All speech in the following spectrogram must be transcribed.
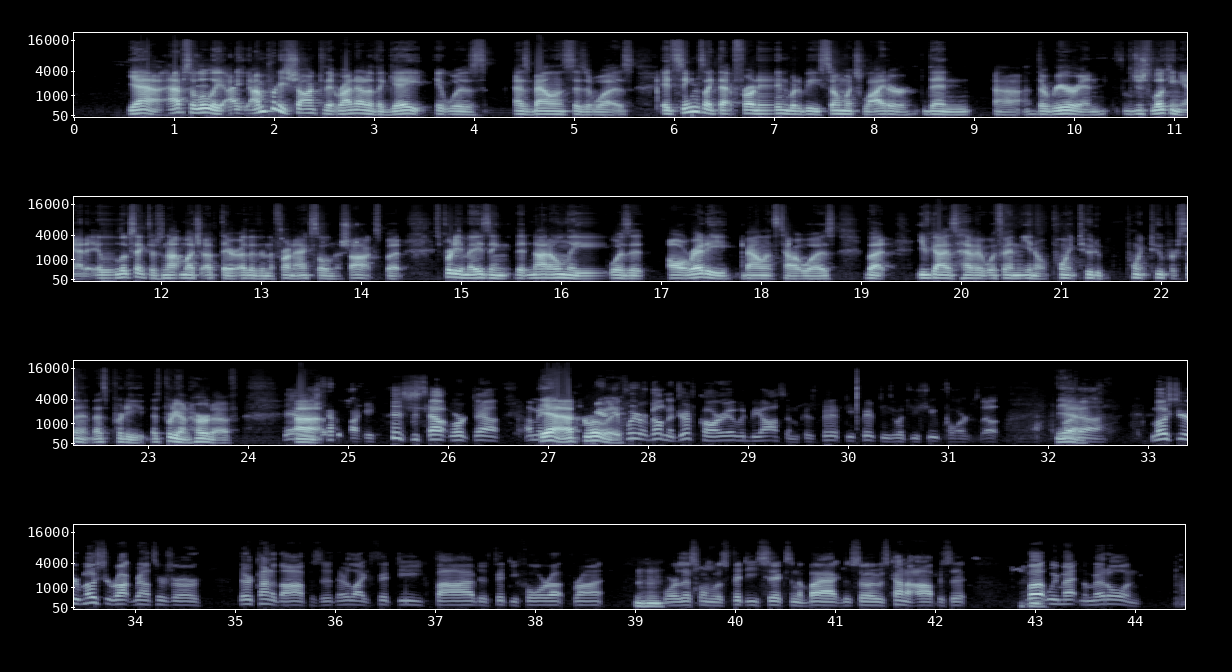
Yeah, absolutely. I, I'm pretty shocked that right out of the gate, it was as balanced as it was. It seems like that front end would be so much lighter than uh, the rear end. Just looking at it, it looks like there's not much up there other than the front axle and the shocks. But it's pretty amazing that not only was it already balanced how it was, but you guys have it within you know 0.2 to 0.2 percent. That's pretty. That's pretty unheard of. Yeah, uh, it's just how it worked out. I mean, yeah, absolutely. If we were building a drift car, it would be awesome because 50 50 is what you shoot for. So, yeah. But, uh, most of your most of your rock bouncers are they're kind of the opposite. They're like 55 to 54 up front, mm-hmm. where this one was 56 in the back. So it was kind of opposite. Mm-hmm. But we met in the middle, and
